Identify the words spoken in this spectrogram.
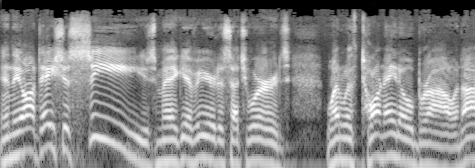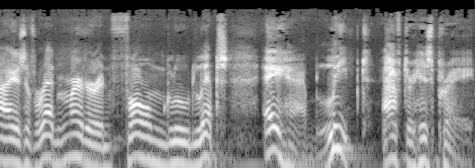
in the audacious seas may give ear to such words, when with tornado brow and eyes of red murder and foam glued lips, Ahab leaped after his prey.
